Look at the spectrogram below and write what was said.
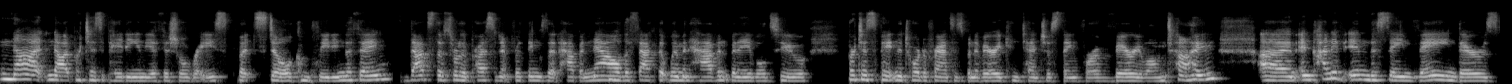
not not participating in the official race but still completing the thing. That's the sort of precedent for things that happen now. The fact that women haven't been able to participate in the tour de france has been a very contentious thing for a very long time. Um, and kind of in the same vein there's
